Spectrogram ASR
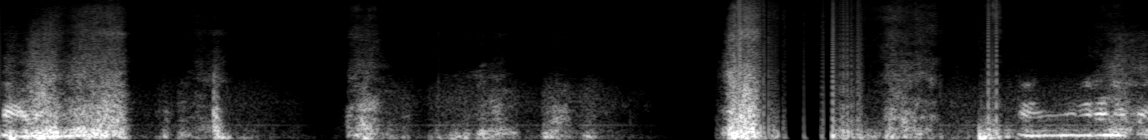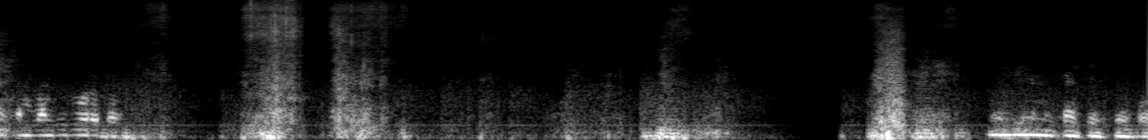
Sayang. Sayang yung araw natin. Isang buwan siguro to. Hindi naman tayo susuko.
